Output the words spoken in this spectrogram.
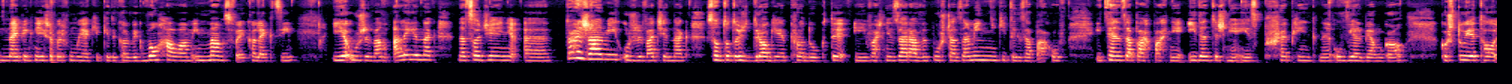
Najpiękniejsze perfumy, jakie kiedykolwiek wąchałam i mam w swojej kolekcji i je używam, ale jednak na co dzień e, trochę żal mi ich używać, jednak są to dość drogie produkty i właśnie Zara wypuszcza zamienniki tych zapachów i ten zapach pachnie identycznie i jest przepiękny, uwielbiam go. Kosztuje to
